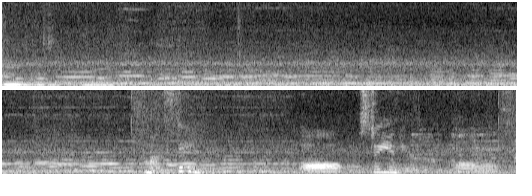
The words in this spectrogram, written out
Come on, stay in here. Oh, stay in here. Oh.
